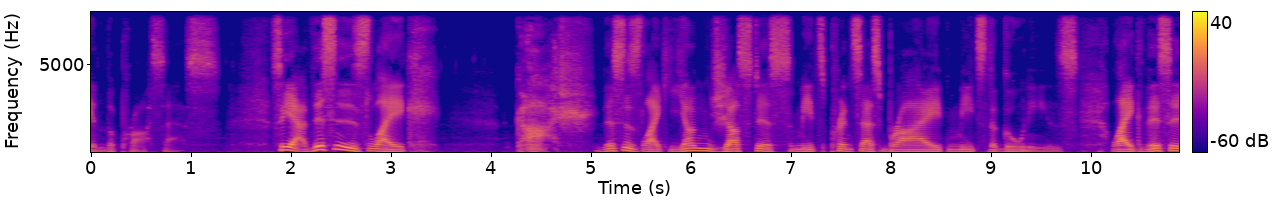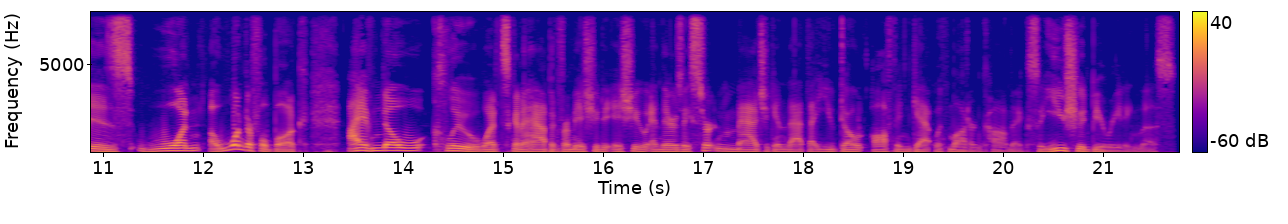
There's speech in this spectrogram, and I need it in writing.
in the process so yeah this is like gosh, this is like Young Justice meets Princess Bride meets The Goonies. Like this is one a wonderful book. I have no clue what's going to happen from issue to issue and there's a certain magic in that that you don't often get with modern comics. So you should be reading this.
